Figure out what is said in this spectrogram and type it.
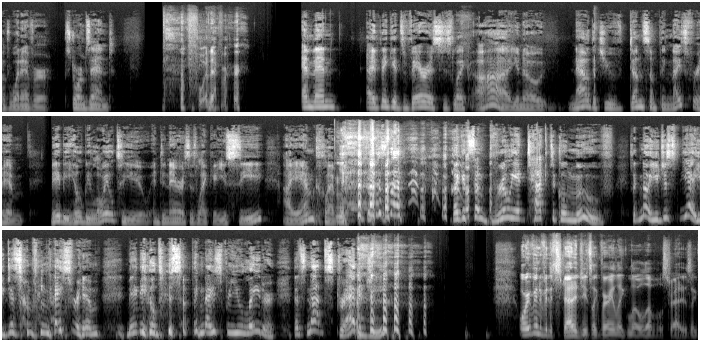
of whatever Storm's End. Whatever. And then I think it's Varys is like, ah, you know, now that you've done something nice for him, maybe he'll be loyal to you. And Daenerys is like, you see, I am clever. Yeah. But that's not like it's some brilliant tactical move. It's like, no, you just, yeah, you did something nice for him. Maybe he'll do something nice for you later. That's not strategy. or even if it's strategy, it's like very like low level strategy. It's like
